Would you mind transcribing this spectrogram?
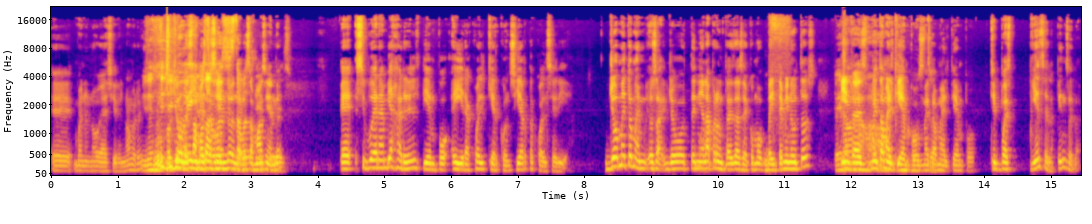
eh, bueno, no voy a decir el nombre, Yo- yo- no estamos no haciendo, no lo estamos estamos haciendo. Eh, si pudieran viajar en el tiempo e ir a cualquier concierto, ¿cuál sería? Yo me tomé, o sea, yo tenía la pregunta desde hace como 20 minutos Pero y entonces no, me tomé el tiempo, me tomé el tiempo. Sí, pues piénsela, piénsela.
